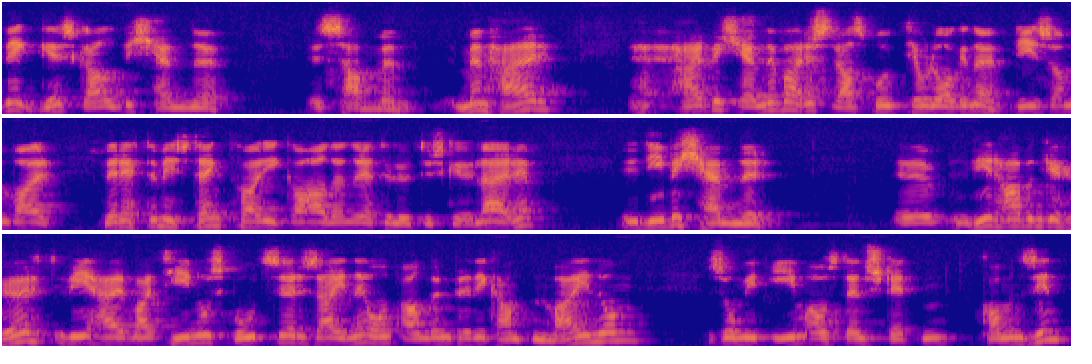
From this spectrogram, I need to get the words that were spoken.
begge skal bekjenne sammen. Men her, her bekjenner bare Strasbourg-teologene, de som var med rette mistenkt for ikke å ha den rette lutherske lære, de bekjenner. Eh, wir haben gehört, wie Herr Martinus Butzer seine und anderen Predikanten Meinung so mit ihm aus den Städten kommen sind,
